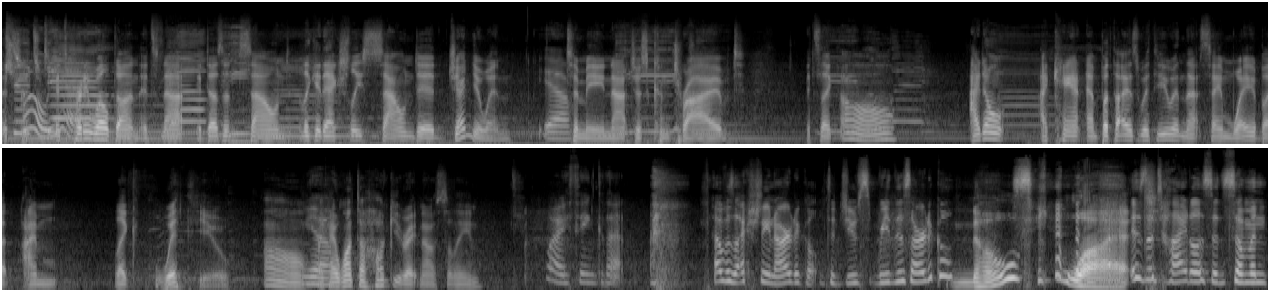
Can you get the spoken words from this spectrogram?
It's it's, Oh, it's pretty well done. It's not. It doesn't sound like it actually sounded genuine Yeah. to me, not just contrived. It's like, oh, I don't. I can't empathize with you in that same way, but I'm like with you. Oh, yeah. like I want to hug you right now, Celine. Well, I think that that was actually an article. Did you s- read this article? No. what? Is the title it said someone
